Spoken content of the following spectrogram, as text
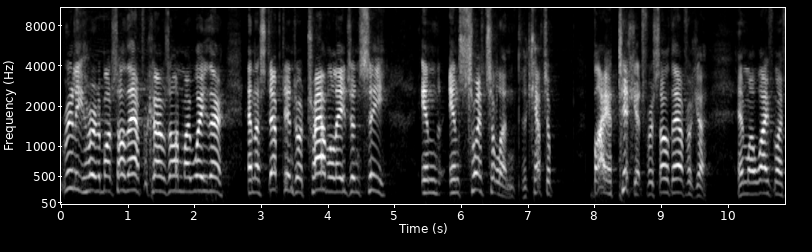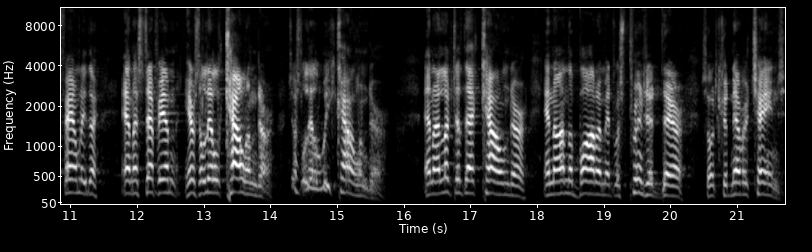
really heard about South Africa, I was on my way there and I stepped into a travel agency in, in Switzerland to catch a, buy a ticket for South Africa. And my wife, my family there, and I step in, here's a little calendar, just a little wee calendar. And I looked at that calendar, and on the bottom it was printed there, so it could never change.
